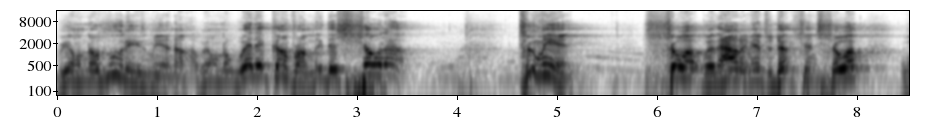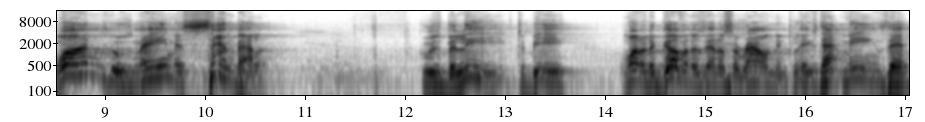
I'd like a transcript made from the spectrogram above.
We don't know who these men are. We don't know where they come from. They just showed up. Two men show up without an introduction, show up. One whose name is Sanballat, who is believed to be one of the governors in a surrounding place. That means that,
